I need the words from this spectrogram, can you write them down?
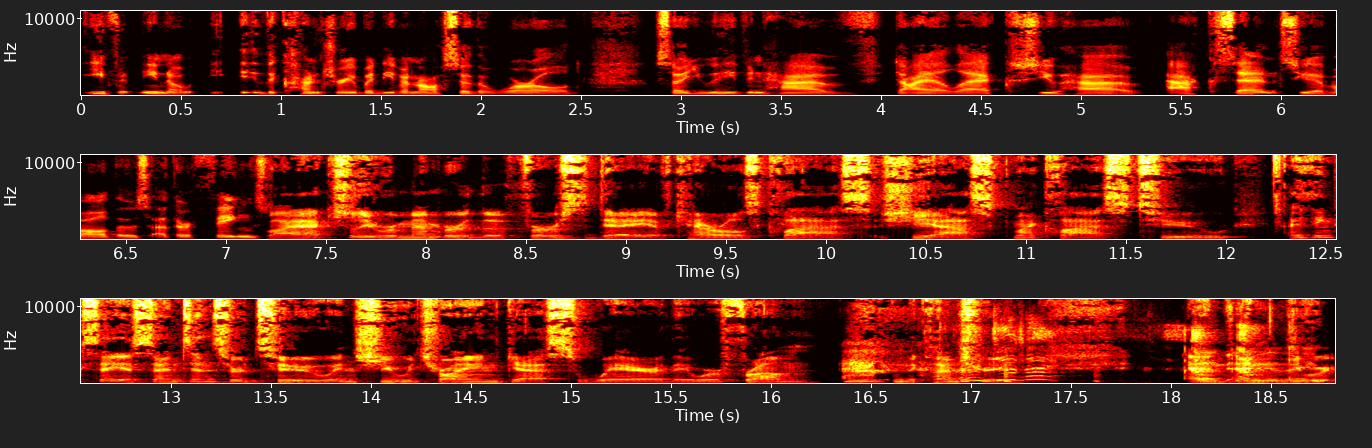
even, you know, the country, but even also the world. So you even have dialects, you have accents, you have all those other things. Well, I actually remember the first day of Carol's class, she asked my class to, I think, say a sentence or two, and she would try and guess where they were from in the country. and, and you were,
